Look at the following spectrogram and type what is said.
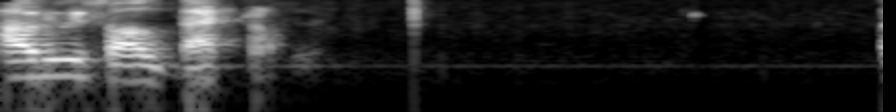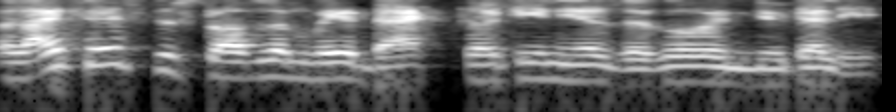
How do we solve that problem? Well, I faced this problem way back 13 years ago in New Delhi,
